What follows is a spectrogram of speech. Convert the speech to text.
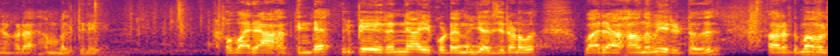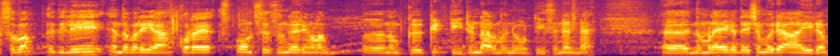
ഞങ്ങളുടെ അമ്പലത്തിൽ അപ്പോൾ വരാഹത്തിന്റെ ഒരു പേര് തന്നെ ആയിക്കോട്ടെ എന്ന് വിചാരിച്ചിട്ടാണ് വരാഹ എന്ന് പേരിട്ടത്. ആറട്ട് മഹോത്സവം ഇതിൽ എന്താ പറയുക കുറേ സ്പോൺസേഴ്സും കാര്യങ്ങളും നമുക്ക് കിട്ടിയിട്ടുണ്ടായിരുന്നു നോട്ടീസിന് തന്നെ നമ്മൾ ഏകദേശം ഒരു ആയിരം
